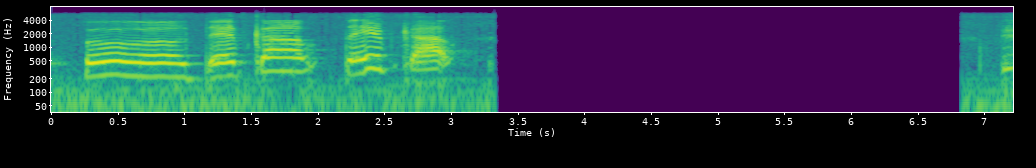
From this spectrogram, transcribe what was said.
oh, they've come. Should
